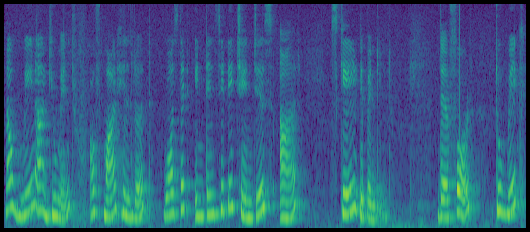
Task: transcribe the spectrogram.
Now main argument of Marr Hildreth was that intensity changes are scale dependent. Therefore, to make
